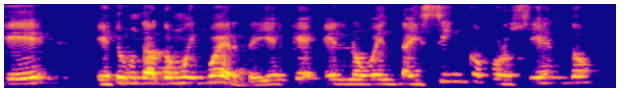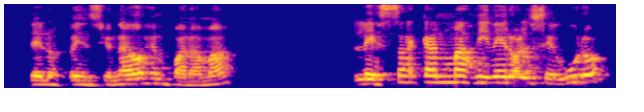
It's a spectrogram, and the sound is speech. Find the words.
Que esto es un dato muy fuerte y es que el 95% de los pensionados en Panamá le sacan más dinero al seguro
